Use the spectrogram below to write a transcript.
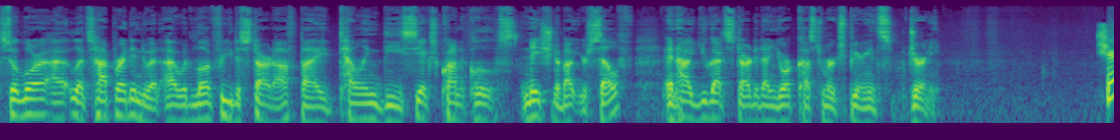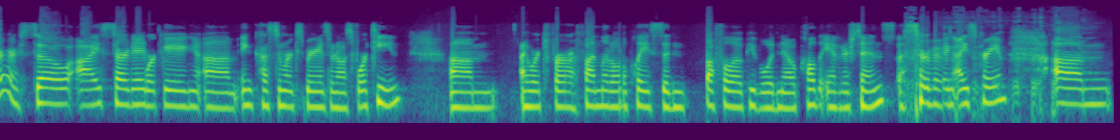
So Laura, uh, let's hop right into it. I would love for you to start off by telling the CX Chronicles Nation about yourself and how you got started on your customer experience journey. Sure. So I started working um, in customer experience when I was 14. Um, I worked for a fun little place in Buffalo, people would know, called Anderson's, serving ice cream. Um,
